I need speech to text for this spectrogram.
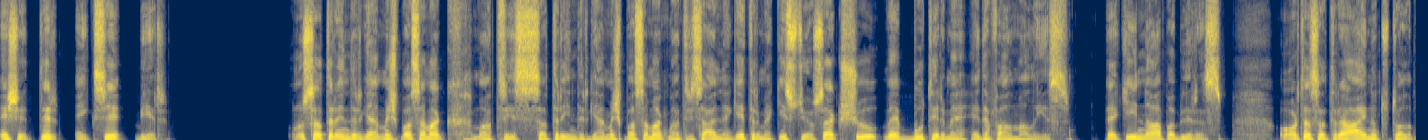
eşittir eksi 1. Bunu satır indirgenmiş basamak matris, satır indirgenmiş basamak matrisi haline getirmek istiyorsak şu ve bu terime hedef almalıyız. Peki ne yapabiliriz? Orta satırı aynı tutalım.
